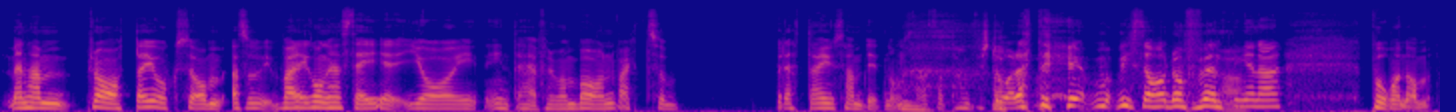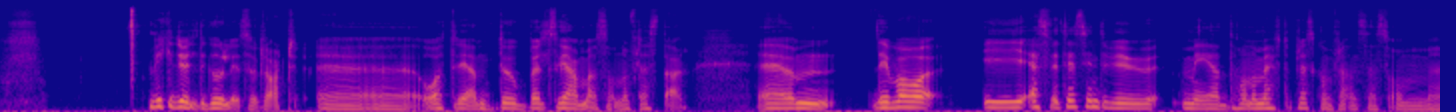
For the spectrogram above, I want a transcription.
men han pratar ju också om, alltså varje gång han säger jag är inte här för att vara en barnvakt så berättar han ju samtidigt någonstans att han förstår att det är, vissa har de förväntningarna ja. på honom. Vilket är lite gulligt såklart. Uh, återigen dubbelt så gammal som de flesta. Um, det var i SVTs intervju med honom efter presskonferensen som uh,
